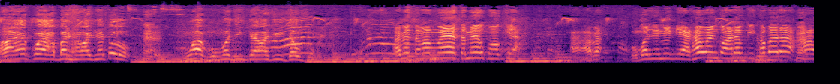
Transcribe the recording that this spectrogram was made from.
મારે કોઈ આબાન હવાજ નતો હું. આ ગુમજી કહેવાથી જાઉં છું. અમે તમારે મોય તમે કહો કે હવે ગુમજી ને બેઠા હોય ને તો આને કી ખબર? આ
